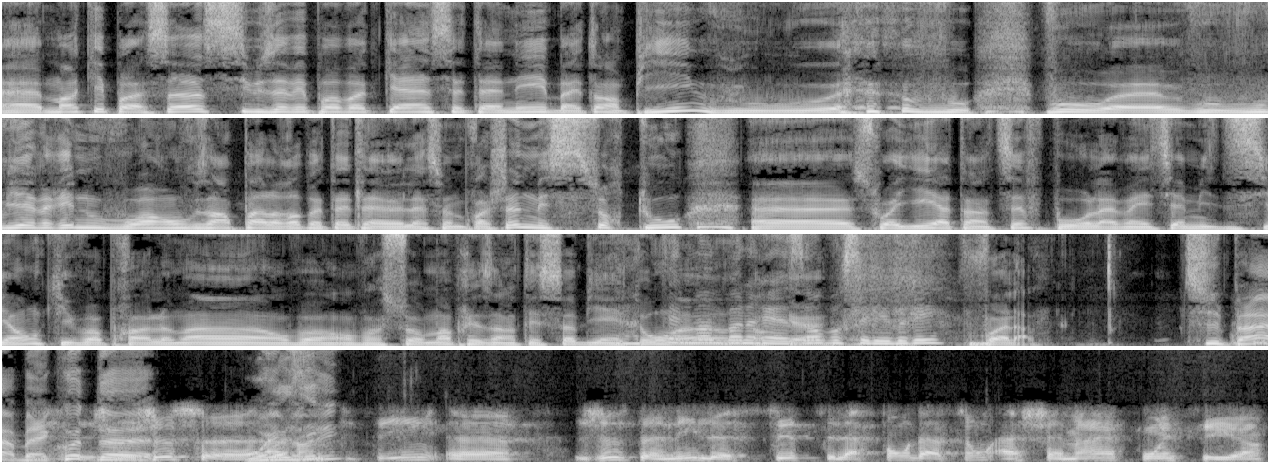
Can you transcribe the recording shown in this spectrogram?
euh, manquez pas ça. Si vous avez pas votre cas cette année, ben tant pis. Vous vous vous, euh, vous vous viendrez nous voir. On vous en parlera peut-être la, la semaine prochaine. Mais surtout, euh, soyez attentifs pour la 20e édition qui va probablement, on va on va sûrement présenter ça bientôt. Tellement hein. de bonnes Donc, raisons euh, pour célébrer. Voilà. Super. Ben écoute, je veux euh, juste, euh, oui, quitter, euh, juste donner le site, c'est la fondation hmr.ca.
